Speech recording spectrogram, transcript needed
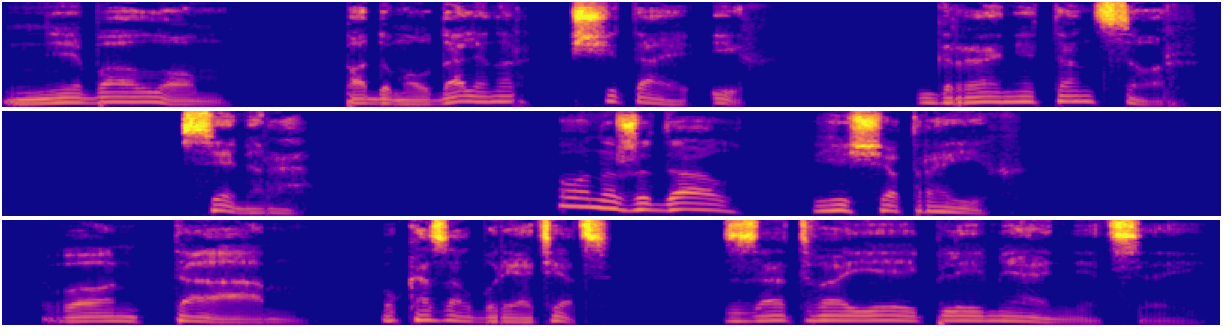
«Неболом», — подумал Далинор, считая их. «Грани-танцор. Семеро». Он ожидал еще троих. «Вон там», — указал буря-отец, — «за твоей племянницей».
